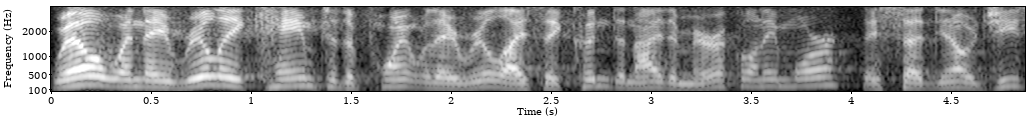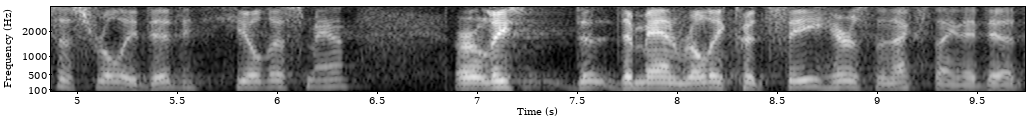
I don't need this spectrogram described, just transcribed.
Well, when they really came to the point where they realized they couldn't deny the miracle anymore, they said, you know, Jesus really did heal this man, or at least the, the man really could see. Here's the next thing they did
